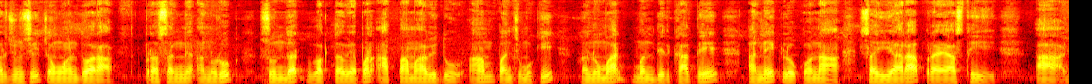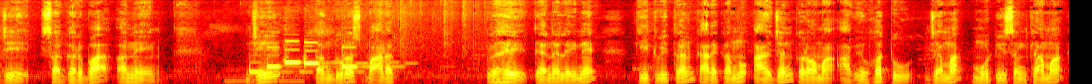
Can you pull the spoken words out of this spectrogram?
અર્જુનસિંહ ચૌહાણ દ્વારા પ્રસંગને અનુરૂપ સુંદર વક્તવ્ય પણ આપવામાં આવ્યું હતું. આમ પંચમુખી હનુમાન મંદિર ખાતે અનેક લોકોના સહિયારા પ્રયાસથી આ જે સગર્ભા અને જે તંદુરસ્ત બાળક રહે તેને લઈને કીટ વિતરણ કાર્યક્રમનું આયોજન કરવામાં આવ્યું હતું, જેમાં મોટી સંખ્યામાં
